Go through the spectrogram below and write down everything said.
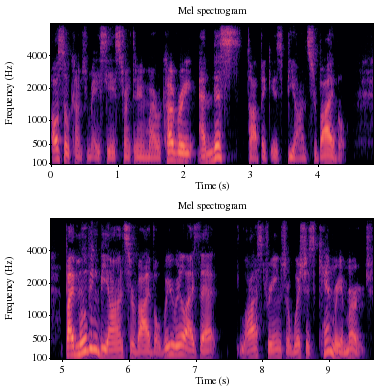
also comes from ACA Strengthening My Recovery, and this topic is Beyond Survival. By moving beyond survival, we realize that lost dreams or wishes can reemerge.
